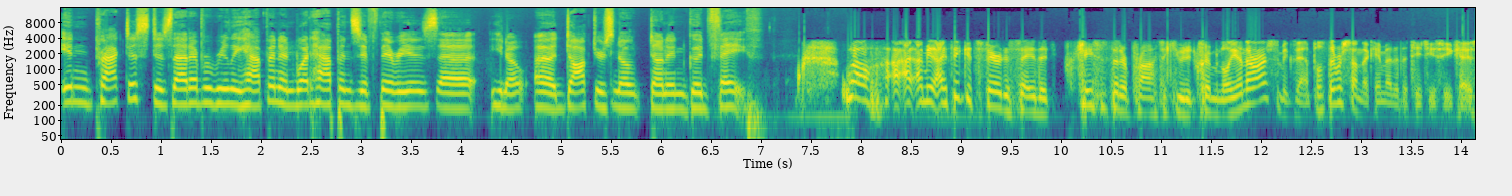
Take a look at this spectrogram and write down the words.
in practice, does that ever really happen? And what happens if there is, uh, you know, a doctor's note done in good faith? Well, I, I mean, I think it's fair to say that cases that are prosecuted criminally, and there are some examples, there were some that came out of the TTC case,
